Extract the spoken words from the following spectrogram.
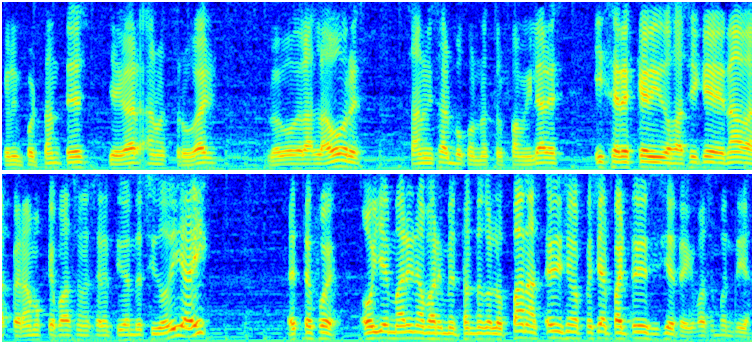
que lo importante es llegar a nuestro hogar luego de las labores, sano y salvo con nuestros familiares y seres queridos. Así que nada, esperamos que pasen un excelente y bendecido día. Y este fue Oye Marina para Inventando con los Panas, edición especial, parte 17. Que pasen buen día.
